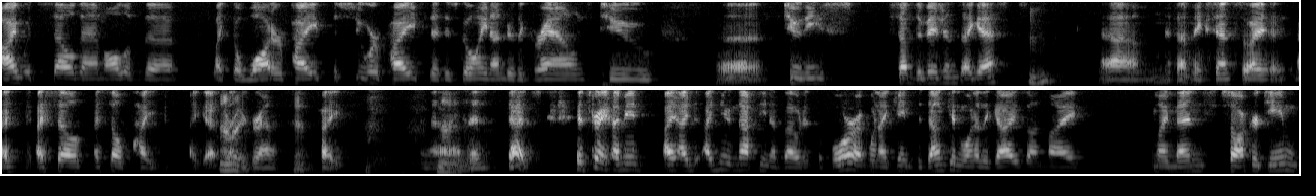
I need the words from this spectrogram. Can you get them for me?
I would sell them all of the like the water pipe, the sewer pipe that is going under the ground to uh, to these subdivisions, I guess, Mhm. um, if that makes sense. So I, I I sell I sell pipe, I guess, All right. underground Yeah. pipe. Um, Nice. And that's it's great. I mean, I, I I knew nothing about it before. When I came to Duncan, one of the guys on my my men's soccer team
